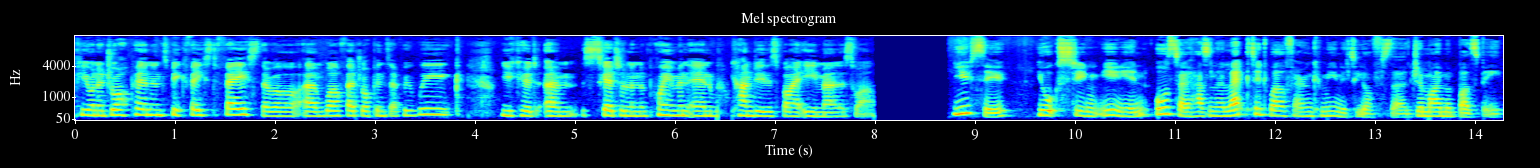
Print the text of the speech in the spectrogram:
If you want to drop in and speak face to face, there are um, welfare drop ins every week. You could um, schedule an appointment in. You can do this via email as well. YUSU, York Student Union also has an elected welfare and community officer, Jemima Busby,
